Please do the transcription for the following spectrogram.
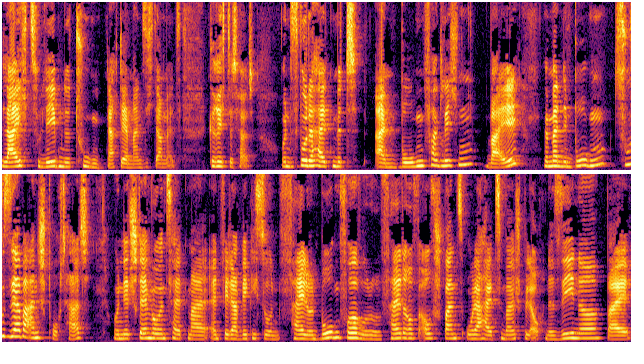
leicht zu lebende Tugend, nach der man sich damals gerichtet hat. Und es wurde halt mit einem Bogen verglichen, weil wenn man den Bogen zu sehr beansprucht hat, und jetzt stellen wir uns halt mal entweder wirklich so einen Pfeil und Bogen vor, wo du einen Pfeil drauf aufspannst, oder halt zum Beispiel auch eine Sehne bei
